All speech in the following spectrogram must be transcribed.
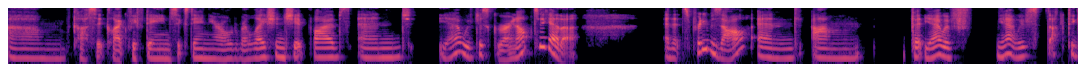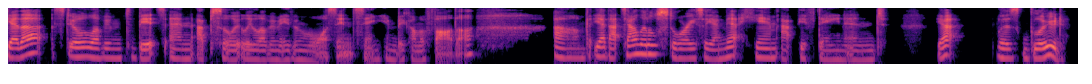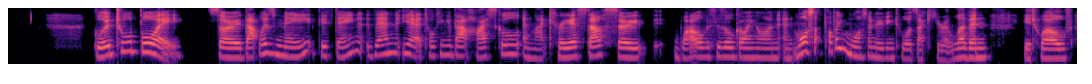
Um, classic, like 15, 16 year old relationship vibes. And yeah, we've just grown up together. And it's pretty bizarre. And, um, but yeah, we've, yeah, we've stuck together. Still love him to bits and absolutely love him even more since seeing him become a father. Um, but yeah, that's our little story. So yeah, met him at 15 and yeah, was glued, glued to a boy. So that was me, 15. Then, yeah, talking about high school and like career stuff. So while this is all going on, and more so, probably more so moving towards like year 11, year 12,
